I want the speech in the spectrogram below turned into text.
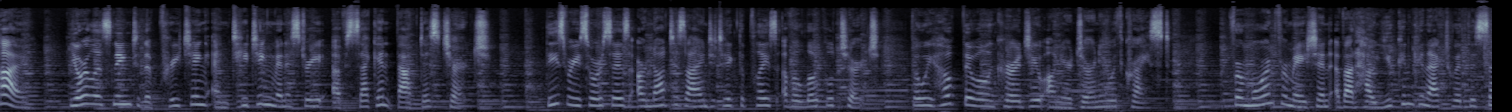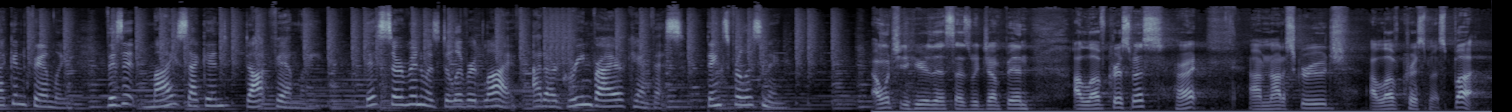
Hi, you're listening to the preaching and teaching ministry of Second Baptist Church. These resources are not designed to take the place of a local church, but we hope they will encourage you on your journey with Christ. For more information about how you can connect with the Second family, visit mysecond.family. This sermon was delivered live at our Greenbrier campus. Thanks for listening. I want you to hear this as we jump in. I love Christmas, all right? I'm not a Scrooge. I love Christmas. But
